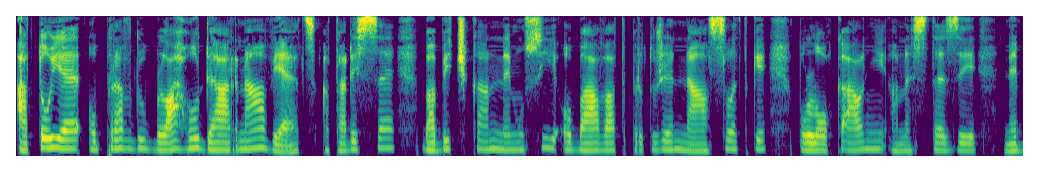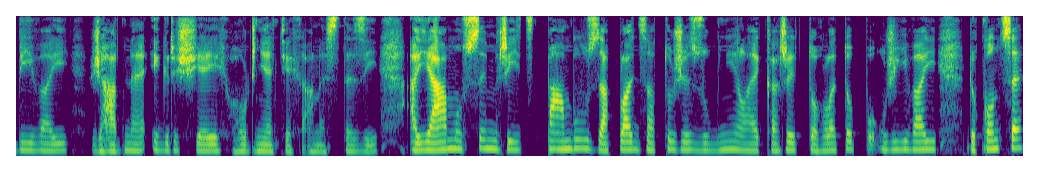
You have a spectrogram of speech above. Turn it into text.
A to je opravdu blahodárná věc a tady se babička nemusí obávat, protože následky po lokální anestezii nebývají žádné, i když je jich hodně těch anestezí. A já musím říct, pán Bůh zaplať za to, že zubní lékaři tohleto používají. Dokonce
